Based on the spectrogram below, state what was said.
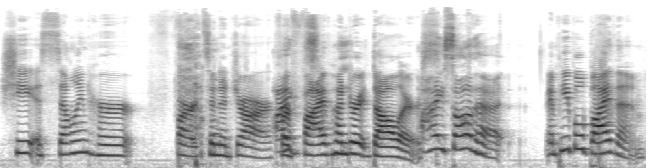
She is selling her farts in a jar for five hundred dollars, I saw that. and people buy them.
